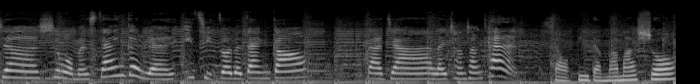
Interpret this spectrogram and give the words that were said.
这是我们三个人一起做的蛋糕，大家来尝尝看。小 B 的妈妈说。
